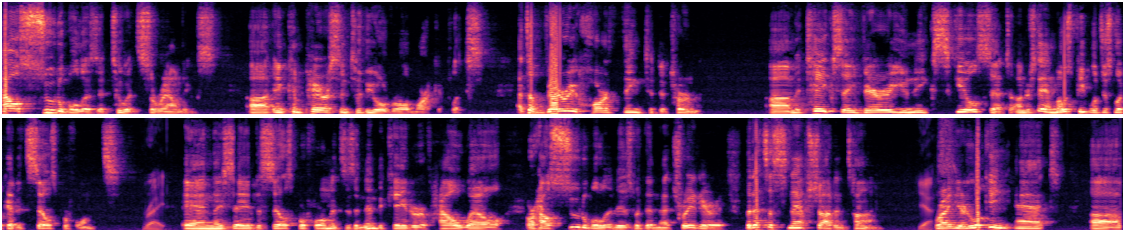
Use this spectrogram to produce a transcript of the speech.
how suitable is it to its surroundings uh, in comparison to the overall marketplace? That's a very hard thing to determine. Um, it takes a very unique skill set to understand. Most people just look at its sales performance. Right. And they say the sales performance is an indicator of how well or how suitable it is within that trade area. But that's a snapshot in time. Yeah. Right. You're looking at uh,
